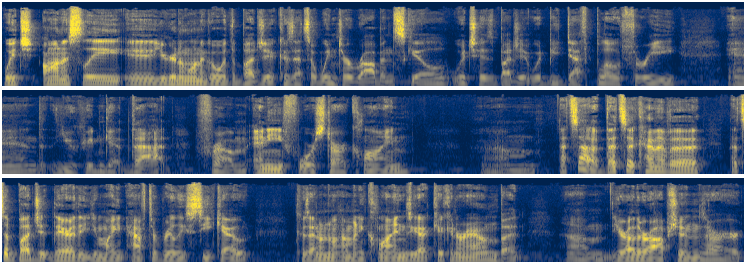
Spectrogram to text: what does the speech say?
which honestly uh, you're gonna want to go with the budget because that's a Winter Robin skill, which his budget would be Death Blow three and you can get that from any four star Klein. Um, that's a that's a kind of a that's a budget there that you might have to really seek out because I don't know how many Kleins you got kicking around, but um, your other options are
